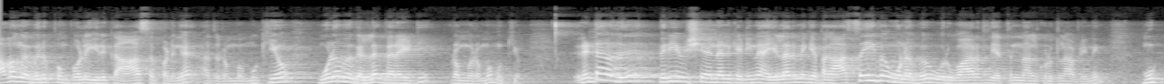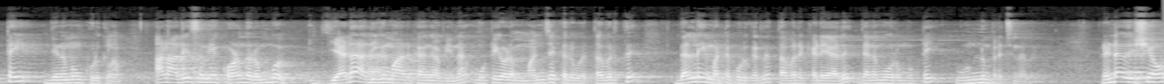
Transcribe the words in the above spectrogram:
அவங்க விருப்பம் போல் இருக்க ஆசைப்படுங்க. அது ரொம்ப முக்கியம். உணவுகளில் வெரைட்டி ரொம்ப ரொம்ப முக்கியம். ரெண்டாவது பெரிய விஷயம் என்னன்னு கேட்டிங்கன்னா எல்லாருமே கேட்பாங்க அசைவ உணவு ஒரு வாரத்தில் எத்தனை நாள் கொடுக்கலாம்? அப்படின்னு. முட்டை தினமும் கொடுக்கலாம். ஆனால் அதே சமயம் குழந்தை ரொம்ப எடை அதிகமாக இருக்காங்க அப்படின்னா முட்டையோட மஞ்சக்கருவை தவிர்த்து வெள்ளை மட்டும் கொடுக்கறதுல தவறு கிடையாது. தினமும் ஒரு முட்டை ஒன்றும் பிரச்சனை இல்லை. ரெண்டாவது விஷயம்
